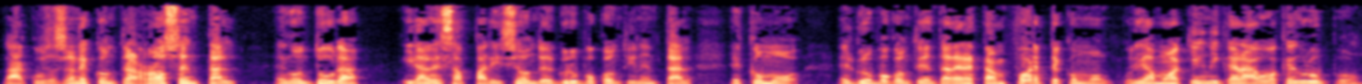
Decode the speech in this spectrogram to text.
las acusaciones contra Rosenthal en Honduras y la desaparición del Grupo Continental es como el grupo continental era tan fuerte como, digamos, aquí en Nicaragua, ¿qué grupo?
